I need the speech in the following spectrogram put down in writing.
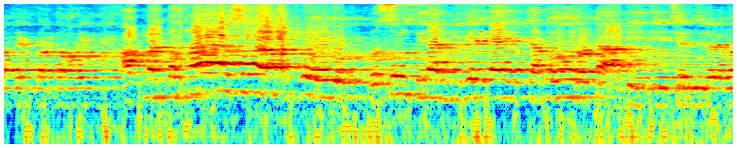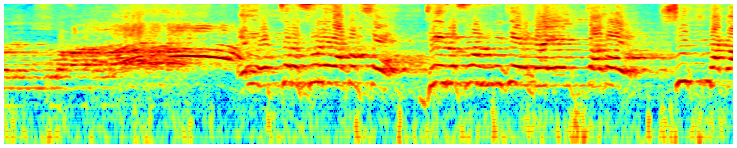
কথা করতে হবে। আপনার কথা শোনা মাত্র নিজের গায়ে চাদরটা দিয়ে দিয়েছেন। বলেন, সুবহানাল্লাহ। হচ্ছে রসুলের আদর্শ। যে রসুল নিজের গায়ে চাদর শীত থাকা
